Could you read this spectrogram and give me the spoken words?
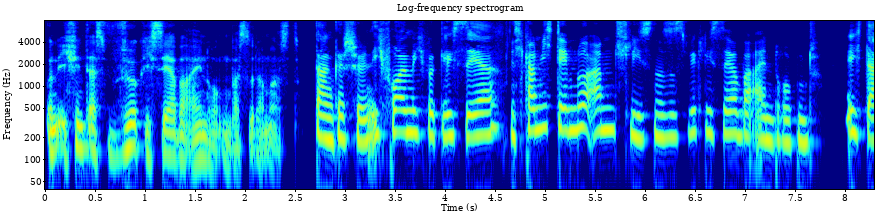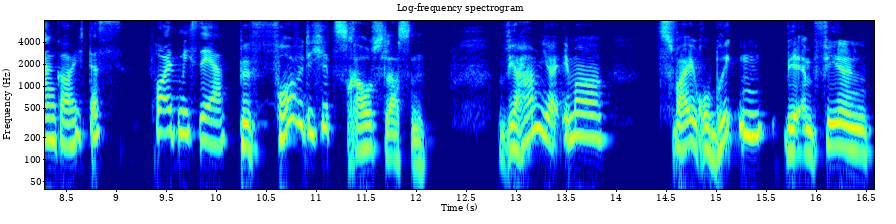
Und ich finde das wirklich sehr beeindruckend, was du da machst. Dankeschön. Ich freue mich wirklich sehr. Ich kann mich dem nur anschließen. Es ist wirklich sehr beeindruckend. Ich danke euch. Das Freut mich sehr. Bevor wir dich jetzt rauslassen, wir haben ja immer zwei Rubriken. Wir empfehlen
